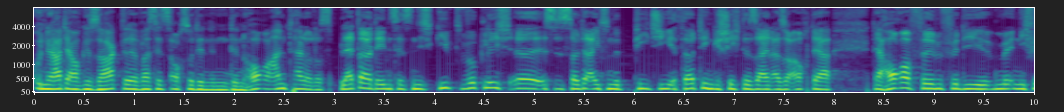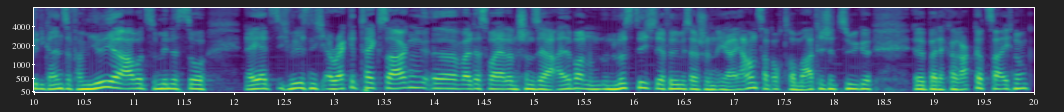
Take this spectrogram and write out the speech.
Und er hat ja auch gesagt, äh, was jetzt auch so den, den Horroranteil oder Splatter, den es jetzt nicht gibt, wirklich, äh, es, es sollte eigentlich so eine PG-13-Geschichte sein. Also auch der, der Horrorfilm für die, nicht für die ganze Familie, aber zumindest so, na jetzt, ich will jetzt nicht Arack Attack sagen, äh, weil das war ja dann schon sehr albern und, und lustig. Der Film ist ja schon eher ernst, hat auch dramatische Züge äh, bei der Charakterzeichnung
